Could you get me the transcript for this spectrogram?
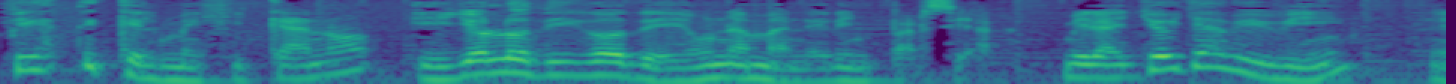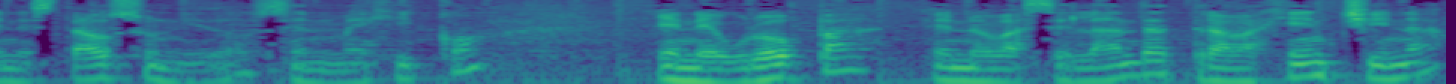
Fíjate que el mexicano, y yo lo digo de una manera imparcial, mira, yo ya viví en Estados Unidos, en México, en Europa, en Nueva Zelanda, trabajé en China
